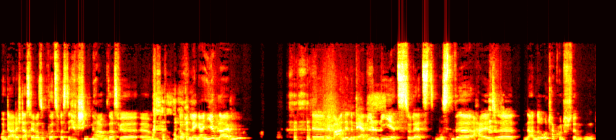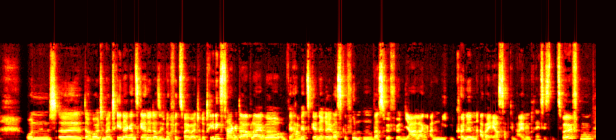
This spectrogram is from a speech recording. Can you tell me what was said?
Und dadurch, dass wir aber so kurzfristig entschieden haben, dass wir ähm, doch länger hier bleiben, äh, wir waren in einem Airbnb jetzt zuletzt, mussten wir halt äh, eine andere Unterkunft finden. Und äh, dann wollte mein Trainer ganz gerne, dass ich noch für zwei weitere Trainingstage da bleibe. Und wir haben jetzt generell was gefunden, was wir für ein Jahr lang anmieten können, aber erst ab dem 31.12.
